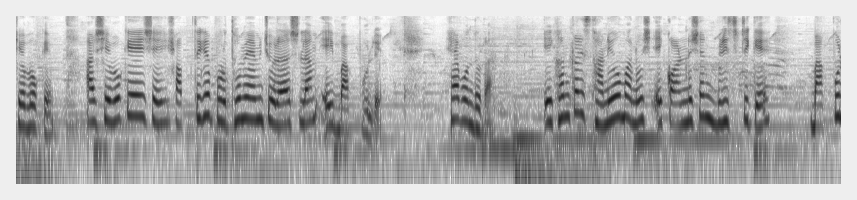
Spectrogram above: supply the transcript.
সেবকে। আর সেবকে এসেই সব থেকে প্রথমে আমি চলে আসলাম এই বাঘপুলে হ্যাঁ বন্ধুরা, এখানকার স্থানীয় মানুষ এই কর্নেশন ব্রিজটিকে বাঘপুল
